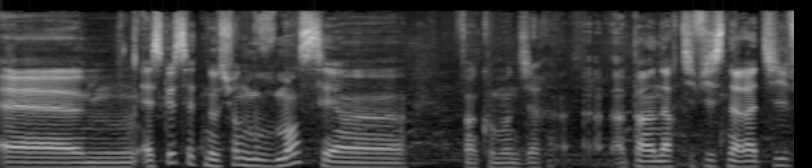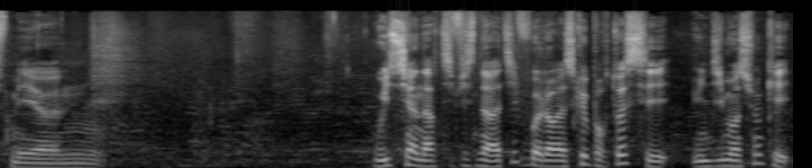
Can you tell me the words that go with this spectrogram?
Euh, Est-ce que cette notion de mouvement, c'est un, enfin comment dire, un- pas un artifice narratif, mais oui, c'est un artifice narratif, ou alors est-ce que pour toi c'est une dimension qui est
